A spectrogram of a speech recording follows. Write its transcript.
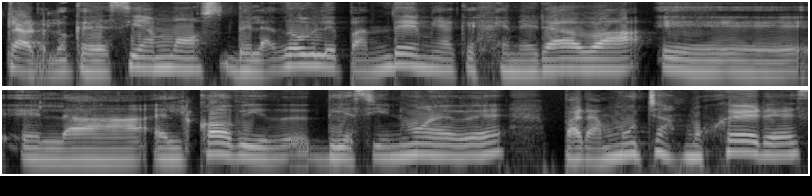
claro, lo que decíamos de la doble pandemia que generaba eh, el, COVID-19 para muchas mujeres,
